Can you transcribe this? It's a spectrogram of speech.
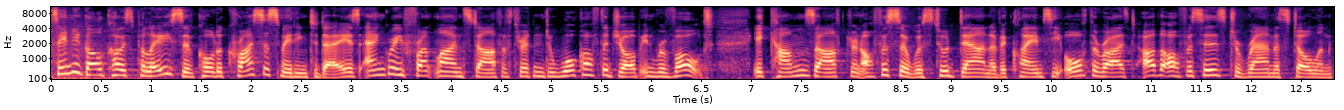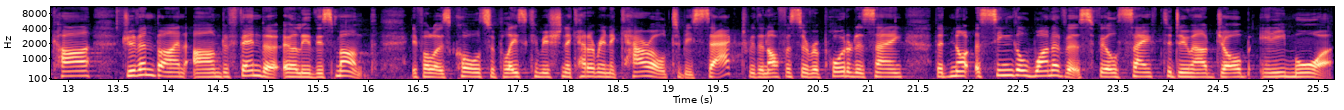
Senior Gold Coast Police have called a crisis meeting today as angry frontline staff have threatened to walk off the job in revolt. It comes after an officer was stood down over claims he authorised other officers to ram a stolen car driven by an armed offender earlier this month. It follows calls for Police Commissioner Katarina Carroll to be sacked, with an officer reported as saying that not a single one of us feels safe to do our job anymore.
